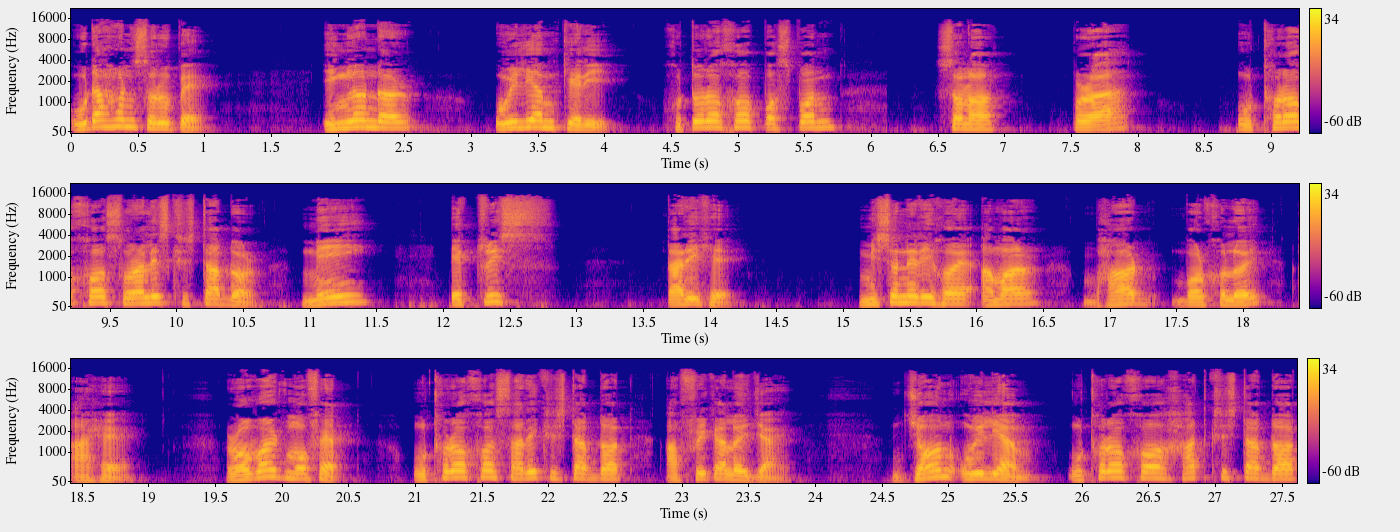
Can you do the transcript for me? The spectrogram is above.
উদাহৰণস্বৰূপে ইংলেণ্ডৰ উইলিয়াম কেৰী সোতৰশ পঁচপন্ন চনৰ পৰা ওঠৰশ চৌৰাল্লিছ খ্ৰীষ্টাব্দৰ মে' একত্ৰিছ তাৰিখে মিছনেৰী হৈ আমাৰ ভাৰতবৰ্ষলৈ আহে। ৰবাৰ্ট মফেট ওঠৰশ চাৰি খ্ৰীষ্টাব্দত আফ্ৰিকালৈ যায়। জন উইলিয়াম ওঠৰশ সাত খ্ৰীষ্টাব্দত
